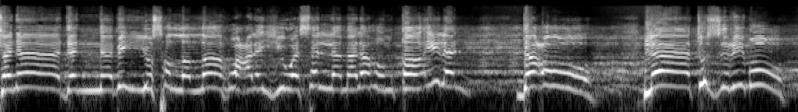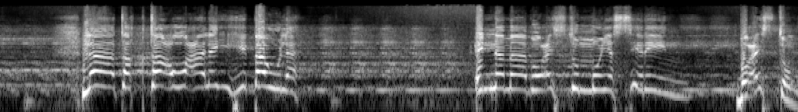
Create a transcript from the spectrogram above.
فنادى النبي صلى الله عليه وسلم لهم قائلا دعوه لا تزرموه لا تقطعوا عليه بولة. إنما بعثتم ميسرين. بعثتم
